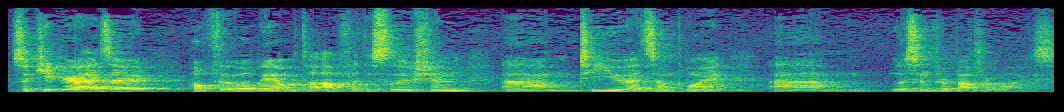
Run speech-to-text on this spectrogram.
So keep your eyes out. Hopefully we'll be able to offer the solution um, to you at some point. Um, listen for BufferBox.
